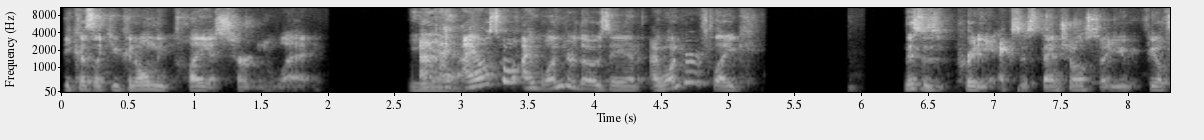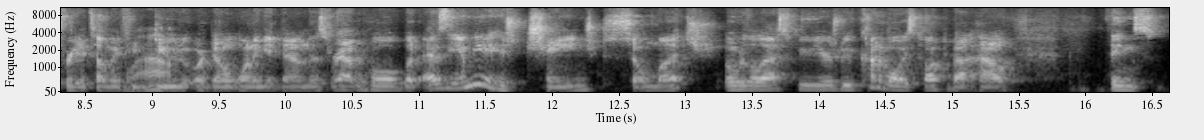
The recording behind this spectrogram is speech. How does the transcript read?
because like you can only play a certain way. And yeah, I, I also I wonder though, Zan. I wonder if like this is pretty existential. So you feel free to tell me if Wow. you do or don't want to get down this rabbit hole. But as the NBA has changed so much over the last few years, we've kind of always talked about how things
